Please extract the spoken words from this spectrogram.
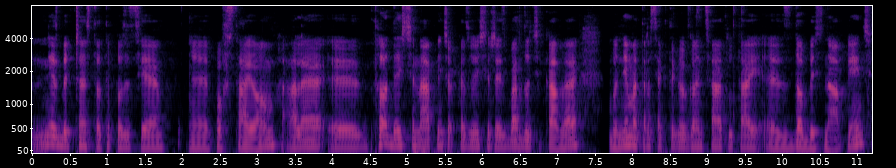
Niezbyt często te pozycje e, powstają, ale to odejście na A5 okazuje się, że jest bardzo ciekawe, bo nie ma teraz jak tego gońca tutaj zdobyć na A5.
